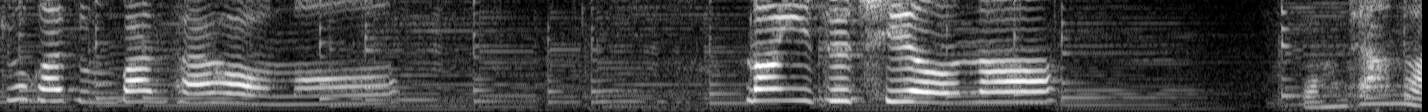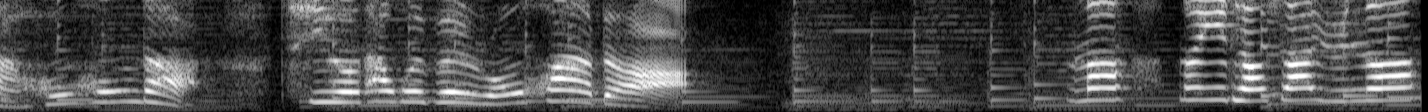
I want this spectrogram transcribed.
这该怎么办才好呢？那一只企鹅呢？我们家暖烘烘的。企鹅它会被融化的。那那一条鲨鱼呢？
